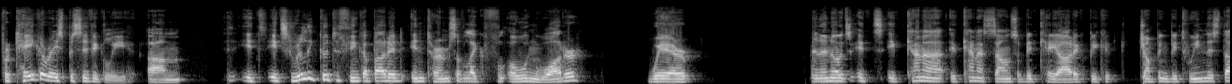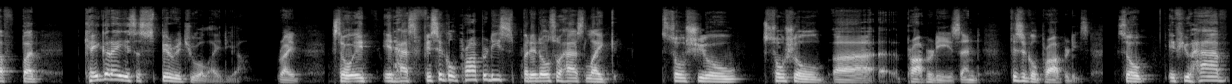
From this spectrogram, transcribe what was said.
for Kegare specifically, um, it's it's really good to think about it in terms of like flowing water, where, and I know it's it's it kind of it kind of sounds a bit chaotic because jumping between this stuff, but Kegare is a spiritual idea, right? So it it has physical properties, but it also has like socio social uh, properties and physical properties. So if you have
